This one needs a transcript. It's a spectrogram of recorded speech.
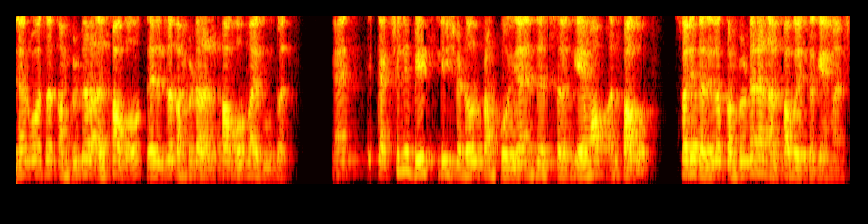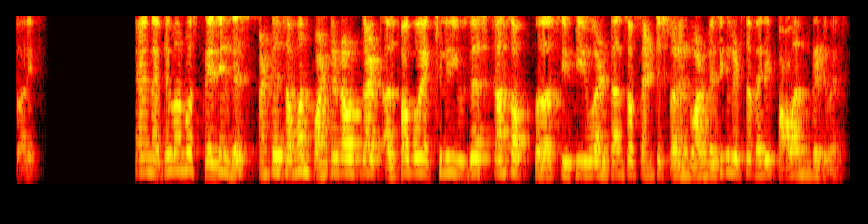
there was a computer AlphaGo. There is a computer AlphaGo by Google. And it actually beat Lee Sedol from Korea in this uh, game of AlphaGo. Sorry, there is a computer and AlphaGo is the game. I'm sorry. And everyone was praising this until someone pointed out that AlphaGo actually uses tons of uh, CPU and tons of scientists were involved. Basically, it's a very power hungry device.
